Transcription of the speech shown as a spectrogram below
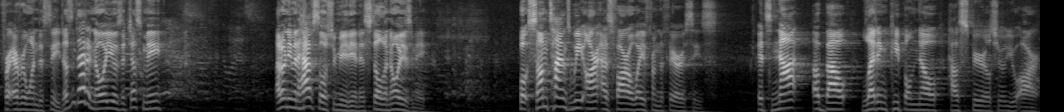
for everyone to see. Doesn't that annoy you? Is it just me? I don't even have social media and it still annoys me. But sometimes we aren't as far away from the Pharisees. It's not about letting people know how spiritual you are.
